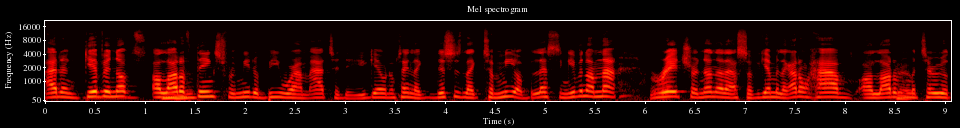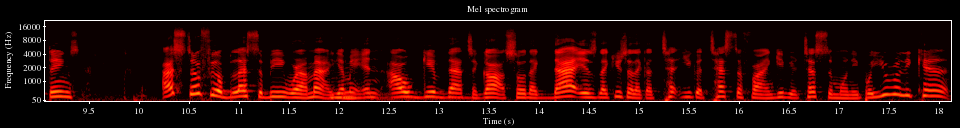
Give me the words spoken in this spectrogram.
I done given up a lot of mm-hmm. things for me to be where I'm at today. You get what I'm saying? Like this is like to me a blessing. Even though I'm not rich or none of that stuff. You get me? Like I don't have a lot of Yeah. material things. I still feel blessed to be where I'm at. You get me? Mm-hmm. And I'll give that to God. So like that is like you said, like a te- you could testify and give your testimony, but you really can't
